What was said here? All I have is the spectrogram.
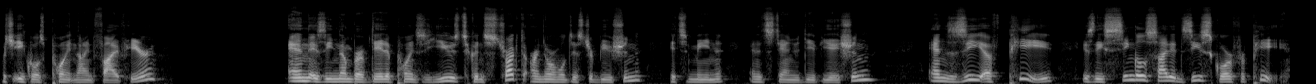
which equals 0.95 here. n is the number of data points used to construct our normal distribution, its mean and its standard deviation. And z of p is the single-sided z-score for p.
